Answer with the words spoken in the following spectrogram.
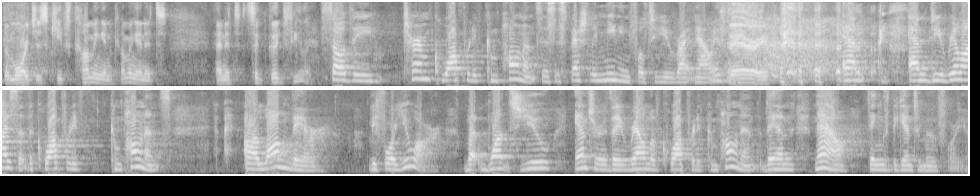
the more it just keeps coming and coming, and it's and it's, it's a good feeling. So the term cooperative components is especially meaningful to you right now, isn't it? Very. And, and do you realize that the cooperative components are long there before you are? But once you enter the realm of cooperative component, then now things begin to move for you.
